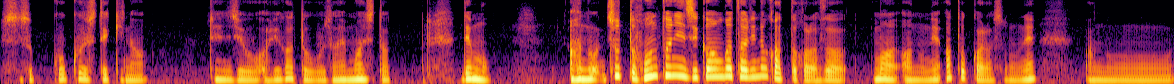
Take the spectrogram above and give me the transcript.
すっごく素敵な展示をありがとうございました。でもあのちょっと本当に時間が足りなかったからさまああのね後からそのねあのー、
